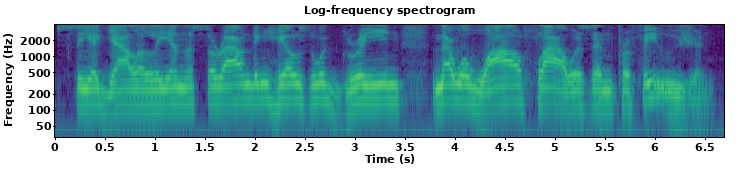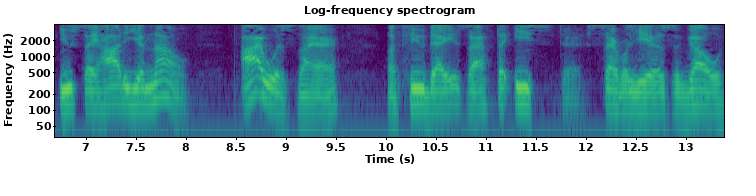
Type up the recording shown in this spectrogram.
Sea of Galilee, and the surrounding hills were green, and there were wild flowers in profusion. You say, How do you know? I was there a few days after Easter, several years ago,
